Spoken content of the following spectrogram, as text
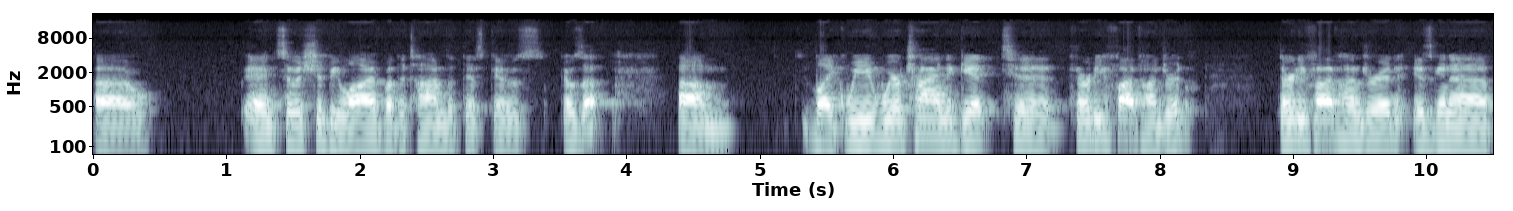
Uh, and so it should be live by the time that this goes goes up. Um, like we we're trying to get to 3500 3500 is going to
